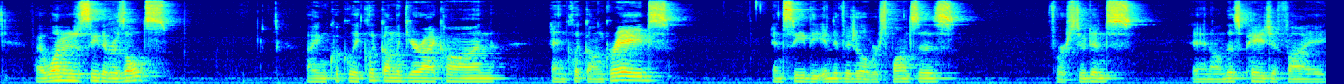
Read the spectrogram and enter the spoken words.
If I wanted to see the results, I can quickly click on the gear icon and click on grades and see the individual responses for students. And on this page, if I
